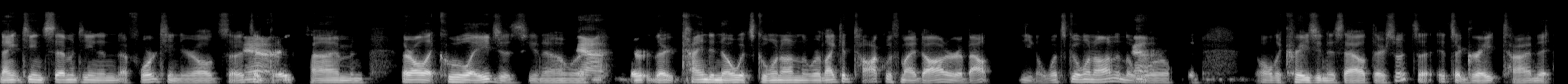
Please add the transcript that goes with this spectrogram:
19 17 and a 14 year old so it's Yeah. a great time and they're all at cool ages you know where yeah, they're they kind of know what's going on in the world i could talk with my daughter about you know what's going on in the Yeah. world and all the craziness out there so it's a it's a great time that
